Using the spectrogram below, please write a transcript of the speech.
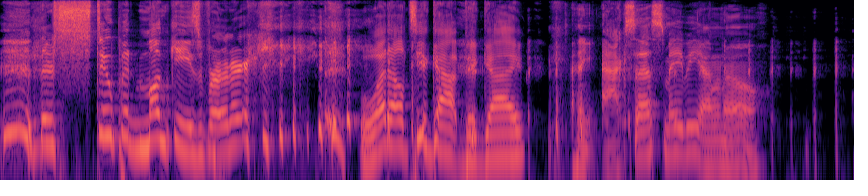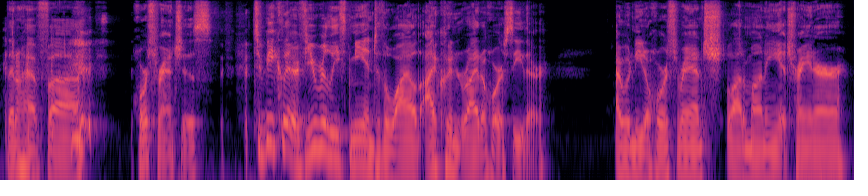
They're stupid monkeys, Werner. What else you got, big guy? I think access, maybe. I don't know. They don't have uh, horse ranches. To be clear, if you released me into the wild, I couldn't ride a horse either. I would need a horse ranch, a lot of money, a trainer.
